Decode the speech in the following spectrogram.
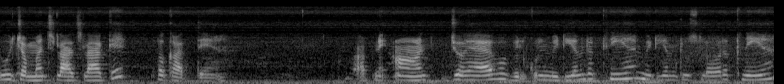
यूँ चम्मच चला चला के पकाते हैं। अपनी आँच जो है वो बिल्कुल मीडियम रखनी है, मीडियम टू स्लो रखनी है।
